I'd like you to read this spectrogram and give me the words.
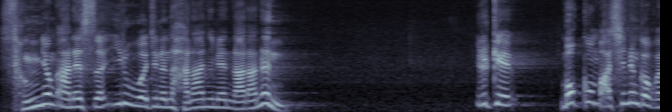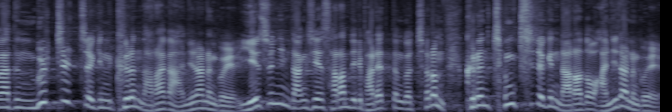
성령 안에서 이루어지는 하나님의 나라는 이렇게 먹고 마시는 것과 같은 물질적인 그런 나라가 아니라는 거예요. 예수님 당시에 사람들이 바랬던 것처럼 그런 정치적인 나라도 아니라는 거예요.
